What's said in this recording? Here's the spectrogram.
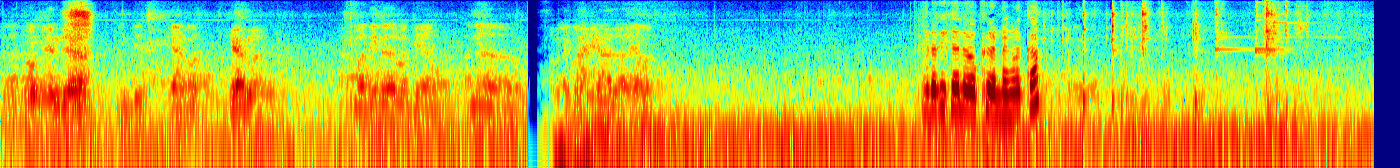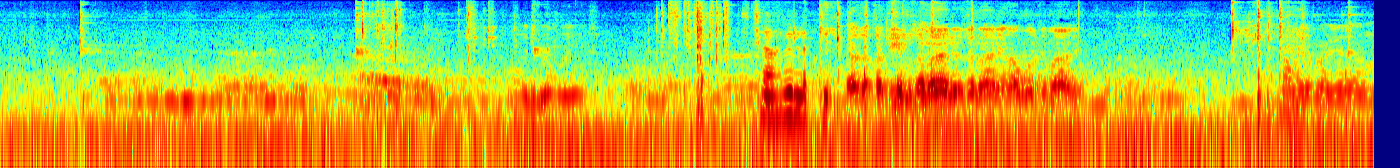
Uh, from India India. Kerala. Kerala مدينة ما جاي. أنا سليماني هذا يمن ഇവിടെ ലോക്ക് കണ്ട ചാവി ഇളക്കി هذا قديم زمان زمان اول زمان വളരെ പഴയതാണ്.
